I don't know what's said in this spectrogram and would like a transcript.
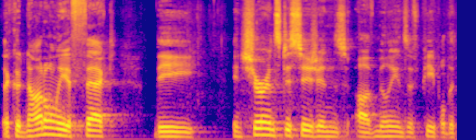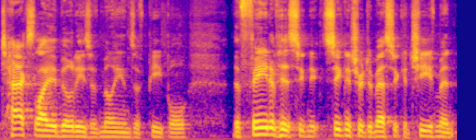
that could not only affect the insurance decisions of millions of people, the tax liabilities of millions of people, the fate of his sign- signature domestic achievement,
